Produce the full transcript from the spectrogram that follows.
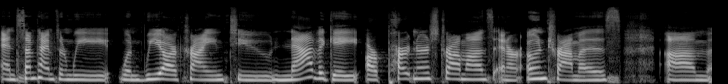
and sometimes when we when we are trying to navigate our partner's traumas and our own traumas, um,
